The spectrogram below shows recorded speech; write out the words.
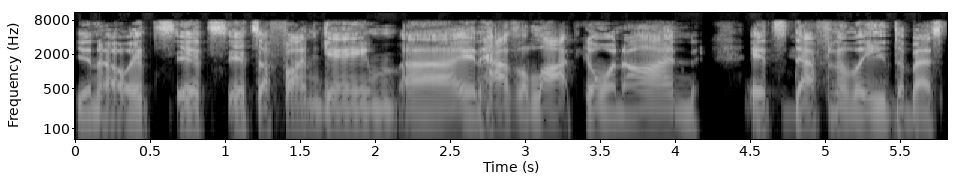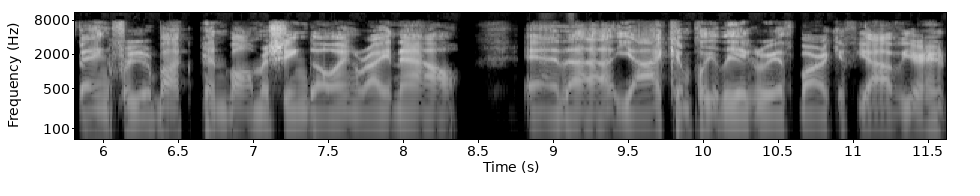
You know, it's it's it's a fun game. Uh, it has a lot going on. It's definitely the best bang for your buck pinball machine going right now. And uh, yeah, I completely agree with Mark. If you have your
